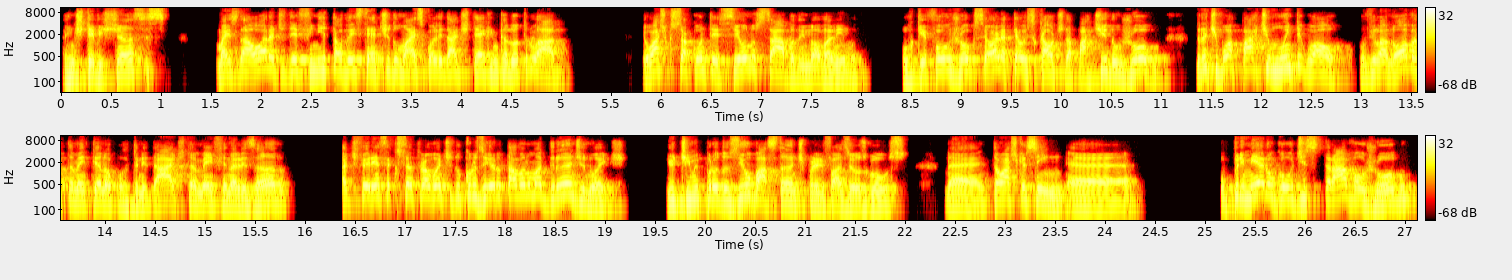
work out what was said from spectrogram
a gente teve chances, mas na hora de definir talvez tenha tido mais qualidade técnica do outro lado. Eu acho que isso aconteceu no sábado em Nova Lima. Porque foi um jogo, você olha até o scout da partida, um jogo, durante boa parte, muito igual. O Vila Nova também tendo a oportunidade, também finalizando. A diferença é que o centroavante do Cruzeiro estava numa grande noite. E o time produziu bastante para ele fazer os gols. Né? Então, acho que assim. É... O primeiro gol destrava o jogo,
